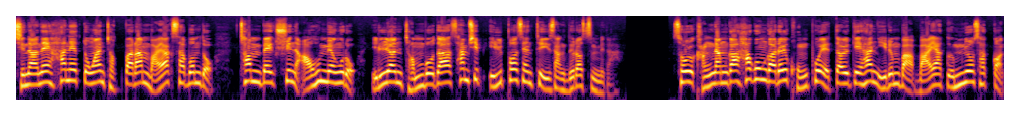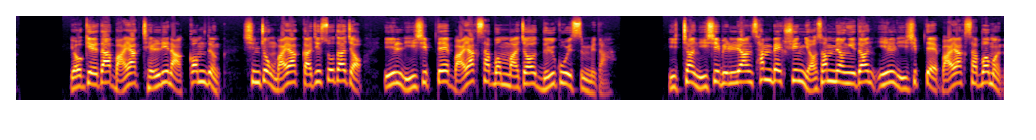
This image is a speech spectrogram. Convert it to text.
지난해 한 해 동안 적발한 마약 사범도 1,159명으로 1년 전보다 31% 이상 늘었습니다. 서울 강남과 학원가를 공포에 떨게 한 이른바 마약 음료 사건. 여기에다 마약 젤리나 껌 등 신종 마약까지 쏟아져 1, 20대 마약 사범마저 늘고 있습니다. 2021년 356명이던 1, 20대 마약 사범은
